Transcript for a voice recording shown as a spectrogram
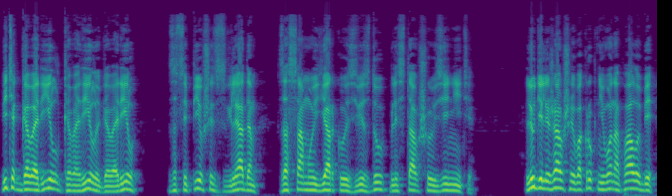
Витя говорил, говорил и говорил, зацепившись взглядом за самую яркую звезду, блиставшую в зените. Люди, лежавшие вокруг него на палубе,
